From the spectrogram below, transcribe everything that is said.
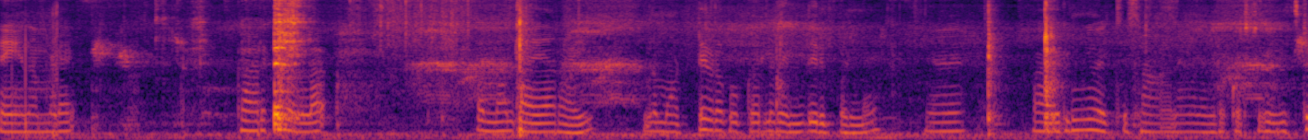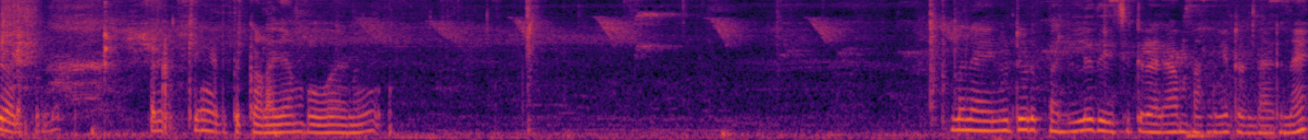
അതെ നമ്മുടെ കറിക്കുള്ള എല്ലാം തയ്യാറായി. നമ്മുടെ മുട്ട ഇവിടെ കുക്കറിൽ വെന്തിരിപ്പുണ്ട്. ഞാൻ അരിഞ്ഞു വെച്ച സാധനങ്ങൾ ഇവിടെ കുറച്ച് വേസ്റ്റ് കിടപ്പുണ്ട്. അതൊക്കെ എടുത്ത് കളയാൻ പോവാണ്. ഇന്ന് നൈനൂട്ടിയോട് പല്ല് തേച്ചിട്ട് വരാൻ പറഞ്ഞിട്ടുണ്ടായിരുന്നേ.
